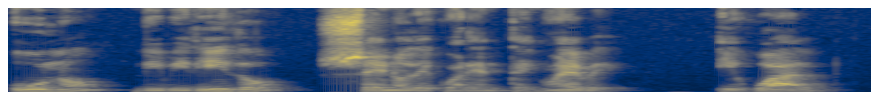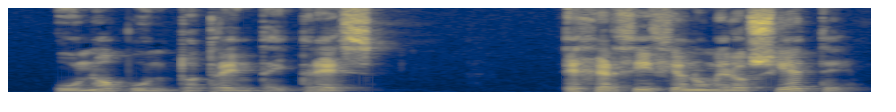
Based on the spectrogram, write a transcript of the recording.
1 dividido seno de 49, igual 1.33. Ejercicio número 7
